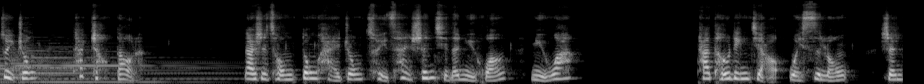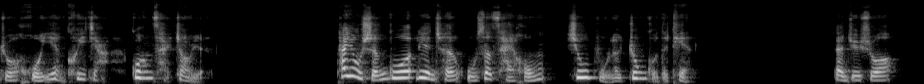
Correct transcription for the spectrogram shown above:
最终他找到了，那是从东海中璀璨升起的女皇女娲。她头顶角尾似龙，身着火焰盔甲，光彩照人。她用神锅炼成五色彩虹，修补了中国的天。但据说，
